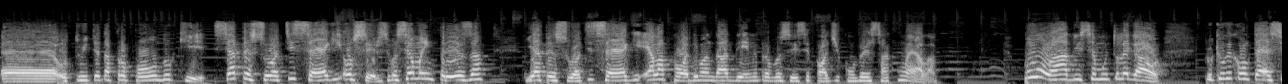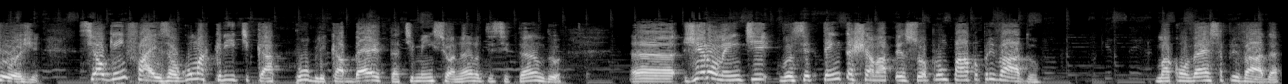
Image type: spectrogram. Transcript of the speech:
É, o Twitter está propondo que se a pessoa te segue, ou seja, se você é uma empresa e a pessoa te segue, ela pode mandar DM para você e você pode conversar com ela. Por um lado, isso é muito legal. Porque o que acontece hoje? Se alguém faz alguma crítica pública aberta, te mencionando, te citando, Uh, geralmente você tenta chamar a pessoa para um papo privado, uma conversa privada.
